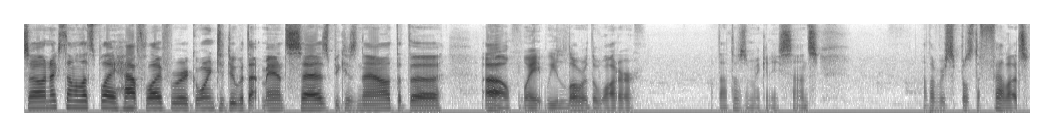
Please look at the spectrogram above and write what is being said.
So, next time Let's Play Half-Life, we're going to do what that man says, because now that the... Oh, wait, we lowered the water. That doesn't make any sense. I thought we were supposed to fill it.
